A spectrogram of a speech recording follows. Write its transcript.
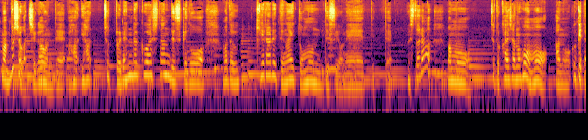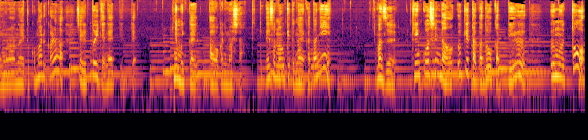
まあ、部署が違うんで「あいやちょっと連絡はしたんですけどまだ受けられてないと思うんですよね」って言って。そしたら、まあ、もうちょっと会社の方もあの受けてもらわないと困るからじゃあ言っといてねって言って。でもう一回「あ分かりました」って言って。でその受けてない方にまず健康診断を受けたかどうかっていう有無と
